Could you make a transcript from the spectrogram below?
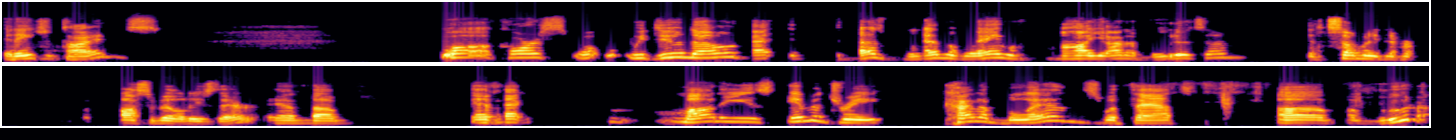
in ancient times? Well, of course, we do know that it, does blend away with Mahayana Buddhism and so many different possibilities there. And um, in fact, Mani's imagery kind of blends with that of, of Buddha.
